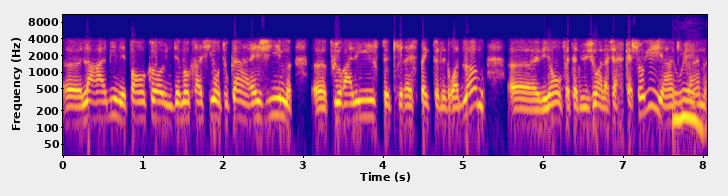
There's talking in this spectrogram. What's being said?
Euh, L'Arabie n'est pas encore une démocratie, en tout cas un régime euh, pluraliste qui respecte les droits de l'homme. Euh, évidemment, on fait allusion à l'affaire Khashoggi, hein, qui quand même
